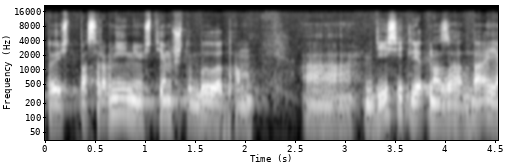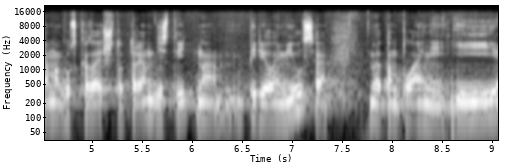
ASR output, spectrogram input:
То есть по сравнению с тем, что было там 10 а, лет назад, да, я могу сказать, что тренд действительно переломился в этом плане. И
